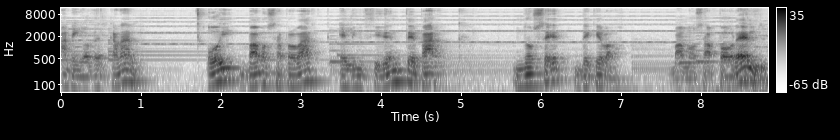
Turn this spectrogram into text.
amigos del canal. Hoy vamos a probar el incidente Park. No sé de qué va. Vamos a por él.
